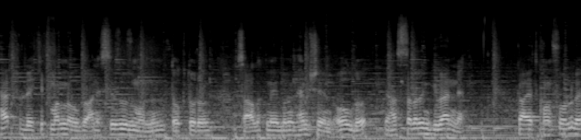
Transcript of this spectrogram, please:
her türlü ekipmanın olduğu, anestezi uzmanının, doktorun, sağlık memurunun, hemşirenin olduğu ve hastaların güvenle gayet konforlu ve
